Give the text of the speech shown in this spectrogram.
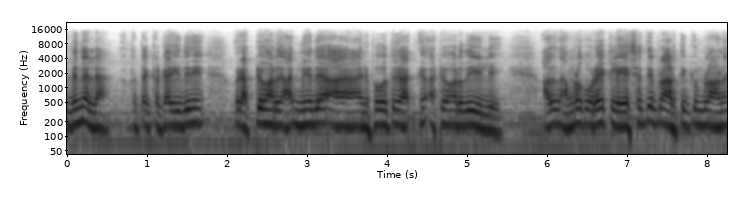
ഇല്ലെന്നല്ല. മുമ്പത്തേക്കാൾ കാര്യം ഇതിന് ഒരു അറ്റുമാറുതി ആത്മീയത അനുഭവത്തിന് ആത്മീയ അറ്റുമാറുതിയും ഇല്ലേ അത് നമ്മൾ കുറേ ക്ലേശത്തെ പ്രാർത്ഥിക്കുമ്പോഴാണ്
